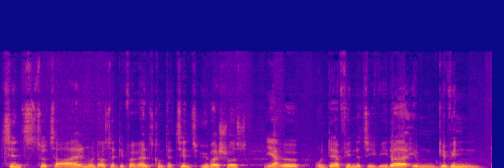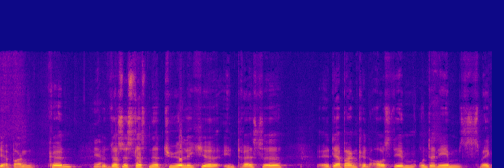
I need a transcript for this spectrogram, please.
Zins zu zahlen. Und aus der Differenz kommt der Zinsüberschuss. Ja. Äh, und der findet sich wieder im Gewinn der Banken. Ja. Das ist das natürliche Interesse äh, der Banken aus dem Unternehmenszweck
